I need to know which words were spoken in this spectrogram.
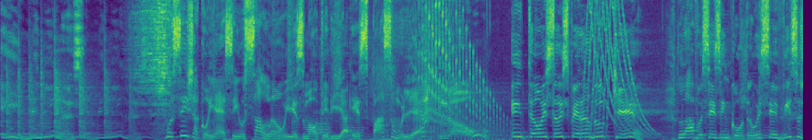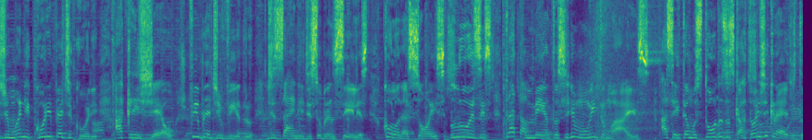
Ei, meninas! Meninas! Vocês já conhecem o salão e esmalteria Espaço Mulher? Não? Então estão esperando o quê? Lá vocês encontram os serviços de manicure e pedicure, acrigel, fibra de vidro, designer de sobrancelhas, colorações, luzes, tratamentos e muito mais. Aceitamos todos os cartões de crédito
